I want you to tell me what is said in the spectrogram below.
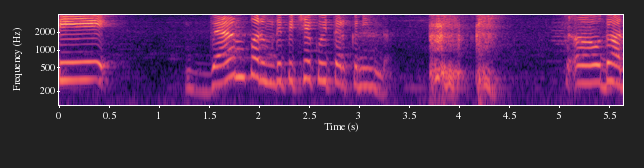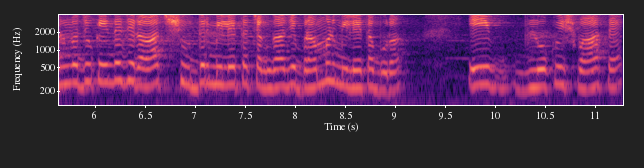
ਤੇ ਵਹਿਮ ਭਰਮ ਦੇ ਪਿੱਛੇ ਕੋਈ ਤਰਕ ਨਹੀਂ ਹੁੰਦਾ। ਉਦਾਹਰਨ ਵਜੋਂ ਕਹਿੰਦੇ ਜੇ ਰਾਜ ਸ਼ੂਦਰ ਮਿਲੇ ਤਾਂ ਚੰਗਾ, ਜੇ ਬ੍ਰਾਹਮਣ ਮਿਲੇ ਤਾਂ ਬੁਰਾ। ਇਹ ਲੋਕ ਵਿਸ਼ਵਾਸ ਹੈ।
